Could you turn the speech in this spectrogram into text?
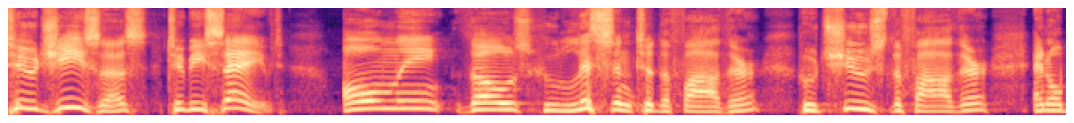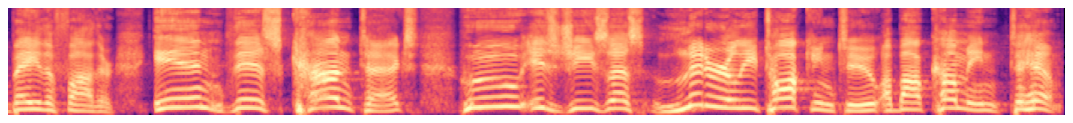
to Jesus to be saved? only those who listen to the Father, who choose the Father, and obey the Father. In this context, who is Jesus literally talking to about coming to Him?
